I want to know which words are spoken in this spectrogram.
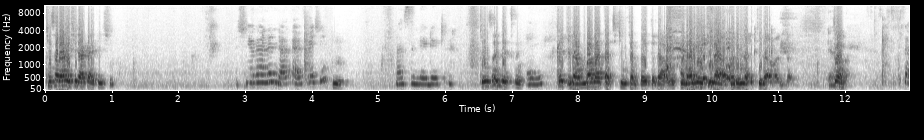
kin san ranar shi da aka haife shi? Shi ranar da aka haife shi? Hmm. na san daidai ta kin san da tsin eh. Kake da ba mata cikin tambayar da dawo ko na ga kina murna kina wannan. To. So.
